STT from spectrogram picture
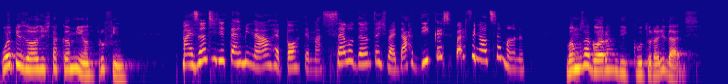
O episódio está caminhando para o fim. Mas antes de terminar, o repórter Marcelo Dantas vai dar dicas para o final de semana. Vamos agora de culturalidades.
